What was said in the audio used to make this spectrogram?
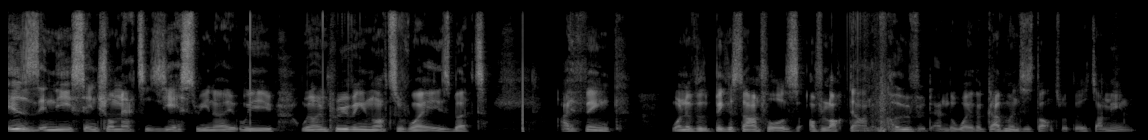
is in the essential matters. Yes, we know we we are improving in lots of ways, but I think one of the biggest downfalls of lockdown and COVID and the way the government has dealt with it. I mean,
